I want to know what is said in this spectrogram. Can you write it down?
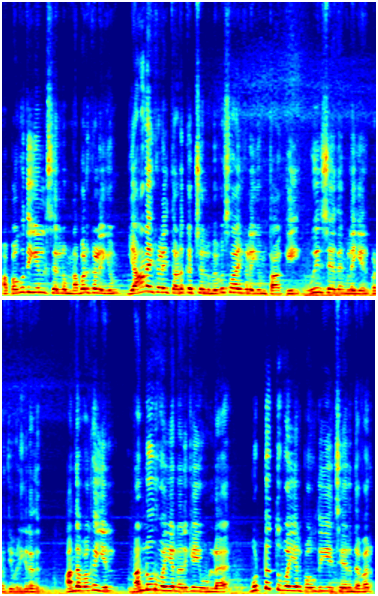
அப்பகுதியில் செல்லும் நபர்களையும் யானைகளை தடுக்கச் செல்லும் விவசாயிகளையும் தாக்கி உயிர் சேதங்களை ஏற்படுத்தி வருகிறது. அந்த வகையில் நல்லூர் வயல் அருகே உள்ள முட்டுத்துவயல் பகுதியைச் சேர்ந்தவர்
